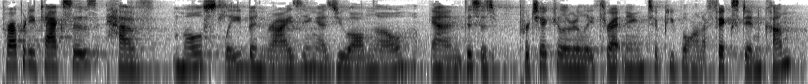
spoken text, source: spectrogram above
Property taxes have mostly been rising, as you all know, and this is particularly threatening to people on a fixed income.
